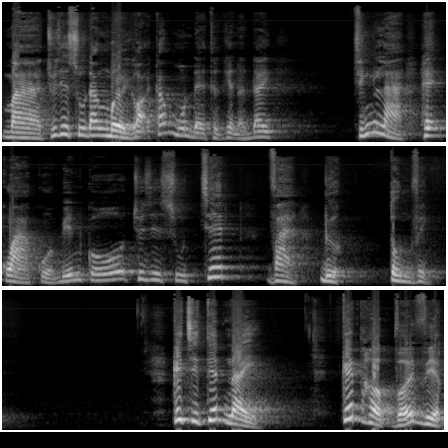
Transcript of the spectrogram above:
mà Chúa Giêsu đang mời gọi các môn đệ thực hiện ở đây chính là hệ quả của biến cố Chúa Giêsu chết và được tôn vinh. Cái chi tiết này kết hợp với việc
